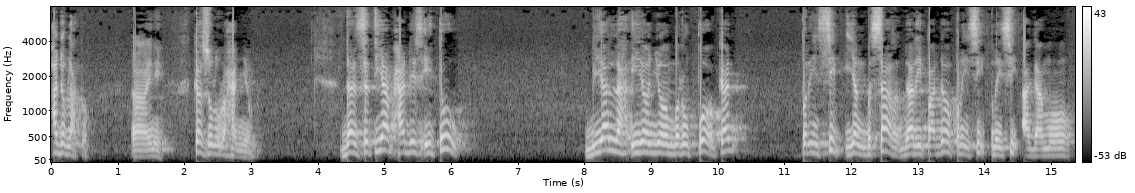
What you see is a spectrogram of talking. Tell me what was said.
ada belakang. Ha, ini keseluruhannya. Dan setiap hadis itu, biarlah ianya merupakan prinsip yang besar daripada prinsip-prinsip agama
